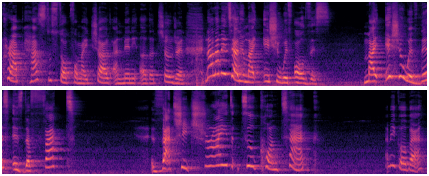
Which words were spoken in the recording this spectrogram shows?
crap has to stop for my child and many other children. Now, let me tell you my issue with all this. My issue with this is the fact that she tried to contact, let me go back,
